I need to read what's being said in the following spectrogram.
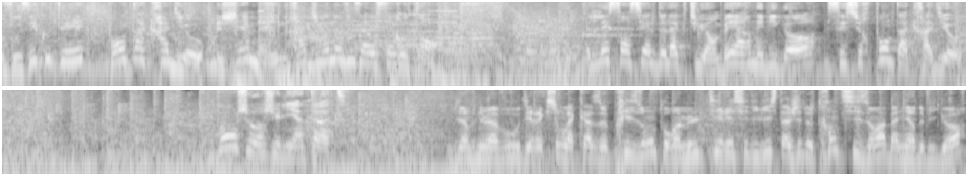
Vous écoutez Pontac Radio. Jamais une radio ne vous a offert autant. L'essentiel de l'actu en Béarn et Bigorre, c'est sur Pontac Radio. Bonjour Julien Toth. Bienvenue à vous, direction la case prison pour un multirécidiviste âgé de 36 ans à Bagnères de Bigorre.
